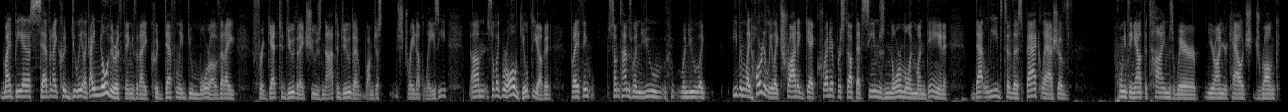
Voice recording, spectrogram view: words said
might be at a seven. I could do eight. Like I know there are things that I could definitely do more of that I forget to do, that I choose not to do, that I'm just straight up lazy. Um, so like we're all guilty of it, but I think sometimes when you when you like even lightheartedly like try to get credit for stuff that seems normal and mundane, that leads to this backlash of pointing out the times where you're on your couch drunk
